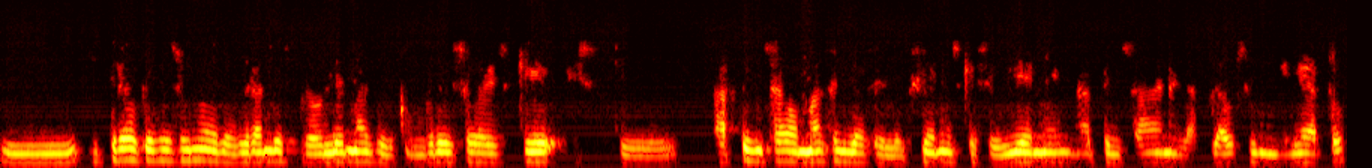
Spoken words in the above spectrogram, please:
Y, creo que ese es uno de los grandes problemas del Congreso, es que este, ha pensado más en las elecciones que se vienen, ha pensado en el aplauso inmediato,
